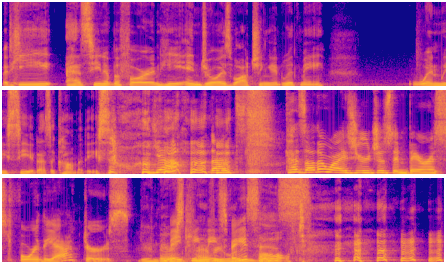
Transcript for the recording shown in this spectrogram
but he has seen it before and he enjoys watching it with me when we see it as a comedy. So yeah, that's because otherwise you're just embarrassed for the actors You're embarrassed making for these faces.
